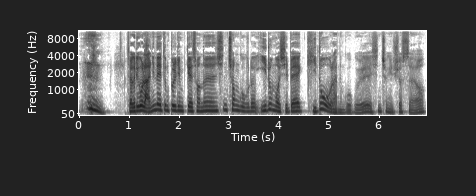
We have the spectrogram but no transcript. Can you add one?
자, 그리고 라니네 등불님께서는 신청곡으로 이루머십의 기도라는 곡을 신청해 주셨어요.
